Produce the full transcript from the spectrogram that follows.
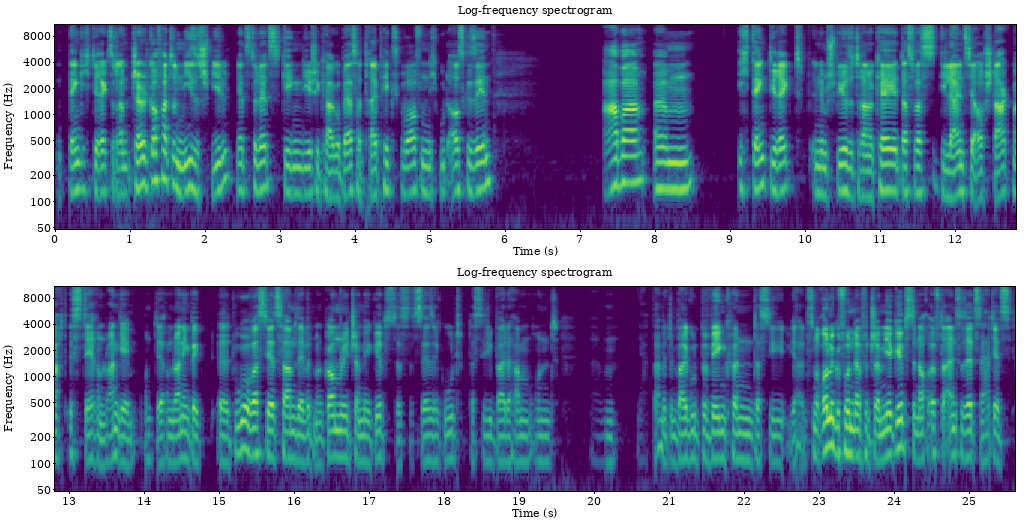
denke ich direkt so dran. Jared Goff hatte ein mieses Spiel, jetzt zuletzt gegen die Chicago Bears, hat drei Picks geworfen, nicht gut ausgesehen. Aber ähm, ich denke direkt in dem Spiel so dran, okay, das, was die Lions ja auch stark macht, ist deren Run-Game. Und deren Running Back-Duo, äh, was sie jetzt haben, David Montgomery, Jamie Gibbs, das ist sehr, sehr gut, dass sie die beide haben und ähm, ja, damit den Ball gut bewegen können, dass sie ja jetzt eine Rolle gefunden haben für Jamir Gibbs, den auch öfter einzusetzen. Er hat jetzt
